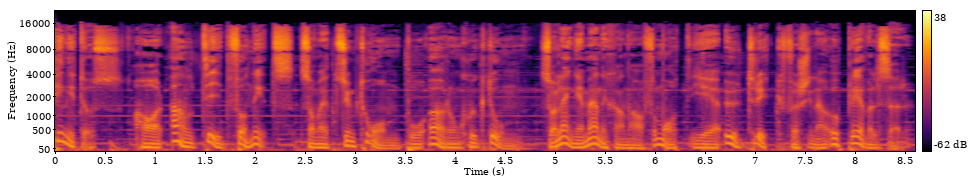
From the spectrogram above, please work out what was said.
Tinnitus har alltid funnits som ett symptom på öronsjukdom så länge människan har förmått ge uttryck för sina upplevelser.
